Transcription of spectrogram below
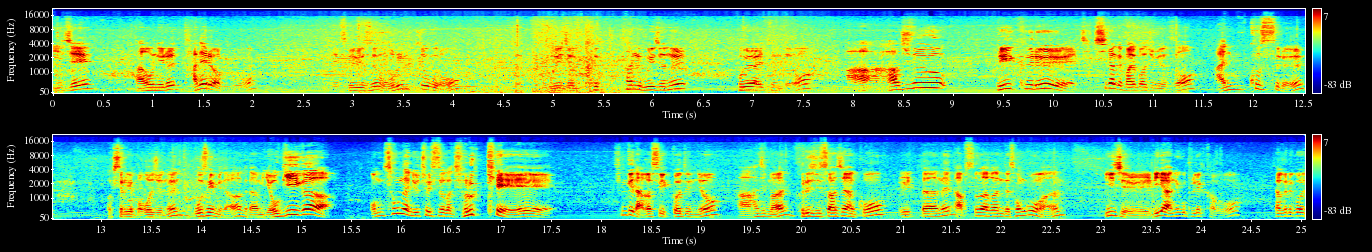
이제 다운힐은 다 내려왔고 슬슬 오른쪽으로 우회전 급한 우회전을 보여야 할 텐데요. 아 아주 브레이크를 착실하게 밟아주면서 안 코스를 확실하게 먹어주는 모습입니다. 그 다음 여기가 엄청난 요철 수가 저렇게 튕겨 나갈 수 있거든요. 아 하지만 그런 실수하지 않고 일단은 앞서 나가는데 성공한 이즐이 아니고 블랙하고 자 그리고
